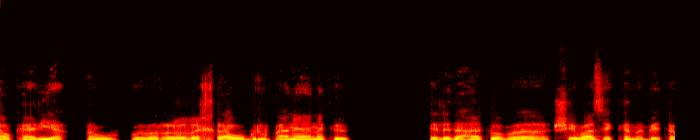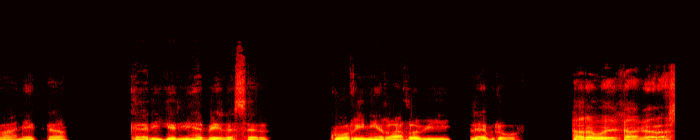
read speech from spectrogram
هاوکاری ئەو ڕێکخراو و گروپانەیان نەکرد کە لە داهاتووە بە شێوازێک کەمە بێتوانێت کە کاریگەری هەبێ لەسەر گۆڕینی ڕاڕەوی لای برۆڤ. هەرەوەیە کاگاراس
